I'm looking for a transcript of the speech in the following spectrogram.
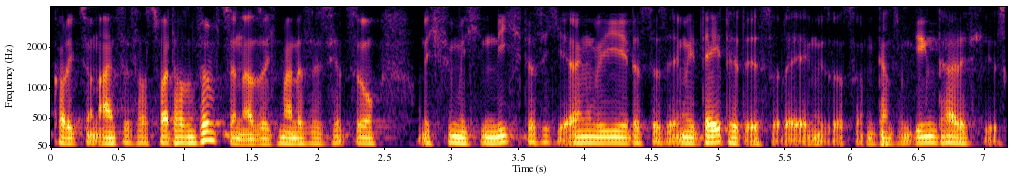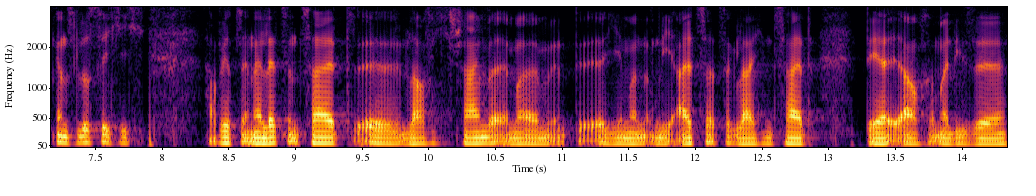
Kollektion 1 ist aus 2015. Also ich meine, das ist jetzt so, und ich fühle mich nicht, dass ich irgendwie, dass das irgendwie dated ist oder irgendwie sowas. Und ganz im Gegenteil, ich, ist ganz lustig. Ich habe jetzt in der letzten Zeit, äh, laufe ich scheinbar immer mit äh, jemandem um die Alster zur gleichen Zeit, der auch immer diese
